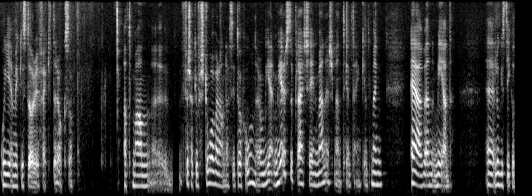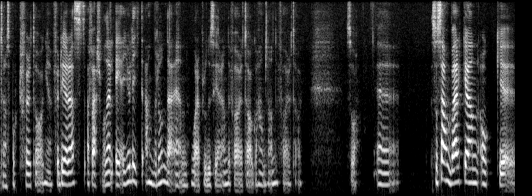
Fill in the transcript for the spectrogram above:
och ge mycket större effekter också. Att man eh, försöker förstå varandras situationer och mer, mer supply chain management helt enkelt. Men även med eh, logistik och transportföretagen. För deras affärsmodell är ju lite annorlunda än våra producerande företag och handlande företag. Så, eh, så samverkan och eh,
